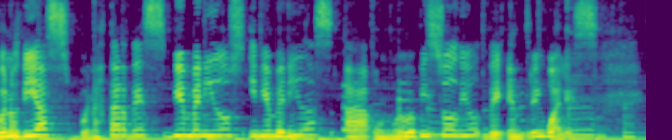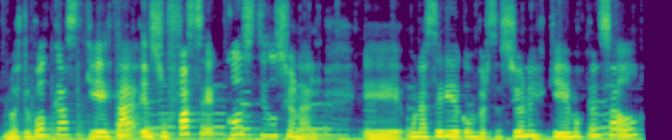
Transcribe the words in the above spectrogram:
Buenos días, buenas tardes, bienvenidos y bienvenidas a un nuevo episodio de Entre Iguales, nuestro podcast que está en su fase constitucional, eh, una serie de conversaciones que hemos pensado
